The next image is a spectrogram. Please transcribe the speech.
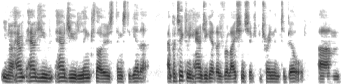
you know, how, how do you, how do you link those things together? And particularly, how do you get those relationships between them to build? Um,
